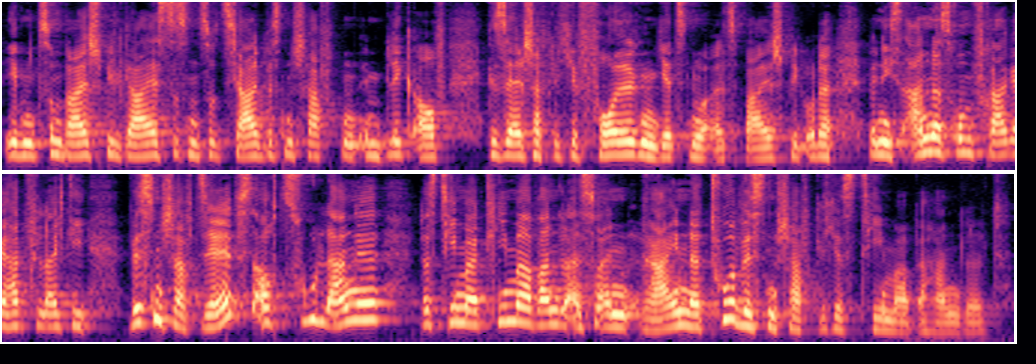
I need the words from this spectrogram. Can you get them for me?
eben zum Beispiel Geistes- und Sozialwissenschaften im Blick auf gesellschaftliche Folgen jetzt nur als Beispiel. Oder wenn ich es andersrum frage, hat vielleicht die Wissenschaft selbst auch zu lange das Thema Klimawandel als so ein rein naturwissenschaftliches Thema behandelt?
